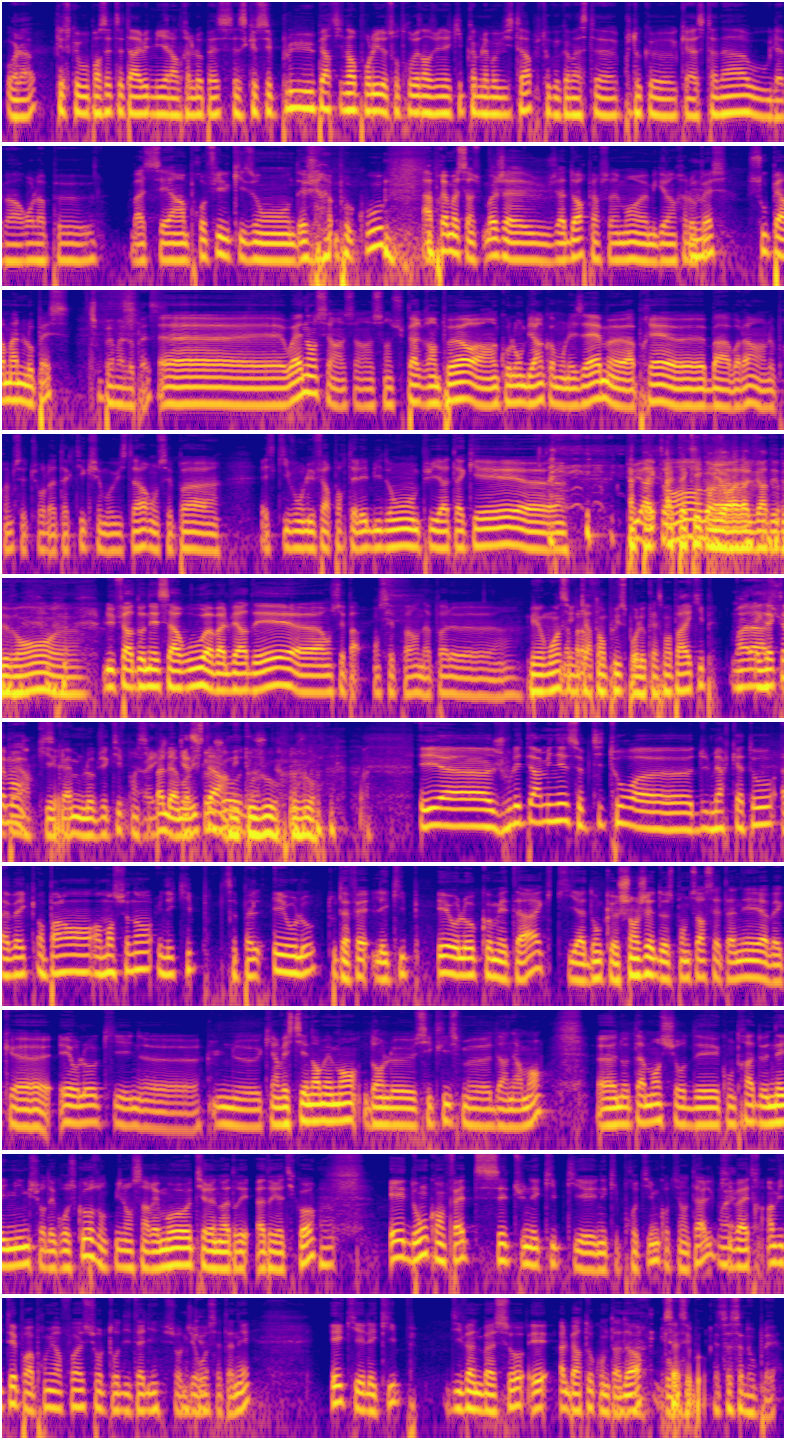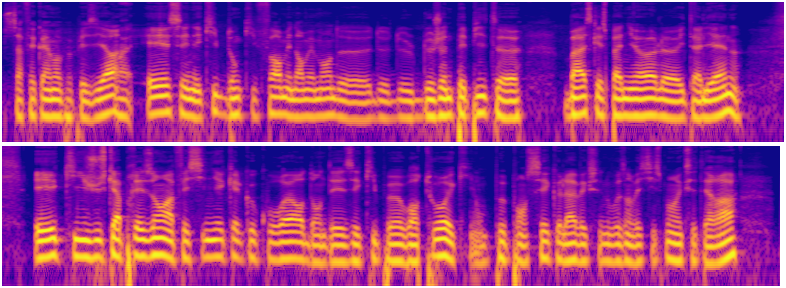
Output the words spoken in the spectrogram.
Voilà. Qu'est-ce que vous pensez de cette arrivée de Miguel André Lopez Est-ce que c'est plus pertinent pour lui de se retrouver dans une équipe comme la Movistar plutôt que comme Asta- plutôt que qu'à Astana où il avait un rôle un peu Bah, c'est un profil qu'ils ont déjà beaucoup. Après, moi, un- moi j'a- j'adore personnellement euh, Miguel Angel Mhm. Lopez, Superman Lopez. Superman Lopez Euh, ouais, non, c'est un, un- un super grimpeur, un Colombien comme on les aime. Euh, Après, euh, bah voilà, hein, le problème c'est toujours la tactique chez Movistar. On sait pas, est-ce qu'ils vont lui faire porter les bidons, puis attaquer, euh, puis attendre, attaquer quand il y aura euh, Valverde devant. euh, lui faire donner sa roue à Valverde. euh, on sait pas, on sait pas, on n'a pas le. Mais au moins, c'est une carte en plus pour le classement par équipe. Voilà, Exactement, super. qui est quand même l'objectif principal Avec de la Movistar. Mais toujours, toujours. Et euh, je voulais terminer ce petit tour euh, du mercato avec en parlant en mentionnant une équipe qui s'appelle Eolo. Tout à fait, l'équipe Eolo Cometa qui a donc changé de sponsor cette année avec euh, Eolo qui est une, euh, une qui investit énormément dans le cyclisme dernièrement, euh, notamment sur des contrats de naming sur des grosses courses, donc Milan-San Remo, Tirreno Adri- Adriatico. Et donc en fait, c'est une équipe qui est une équipe pro team continentale qui Ouais. va être invitée pour la première fois sur le Tour d'Italie, sur le. Giro cette année, et qui est l'équipe d'Ivan Basso et Alberto Contador. Et ça, c'est beau. Et ça, ça nous plaît. Ça fait quand même un peu plaisir. Ouais. Et c'est une équipe donc qui forme énormément de, de- de- de jeunes pépites euh, basques, espagnoles, euh, italiennes. et qui jusqu'à présent a fait signer quelques coureurs dans des équipes euh, World Tour et qui on peut penser que là avec ces nouveaux investissements etc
